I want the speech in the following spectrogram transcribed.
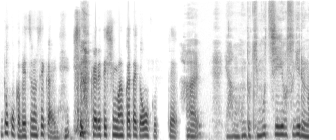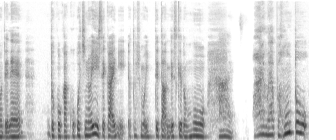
どこか別の世界に 引かれてしまう方が多くって。はい。いや、もう本当気持ち良すぎるのでね、どこか心地のいい世界に私も行ってたんですけども、はい。あでもやっぱ本当、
